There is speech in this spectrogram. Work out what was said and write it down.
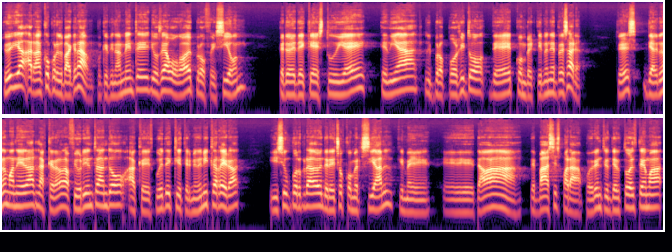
Yo diría, arranco por el background, porque finalmente yo soy abogado de profesión, pero desde que estudié tenía el propósito de convertirme en empresario. Entonces, de alguna manera, la carrera la fui orientando a que después de que terminé mi carrera, hice un posgrado en Derecho Comercial que me eh, daba bases para poder entender todo el tema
